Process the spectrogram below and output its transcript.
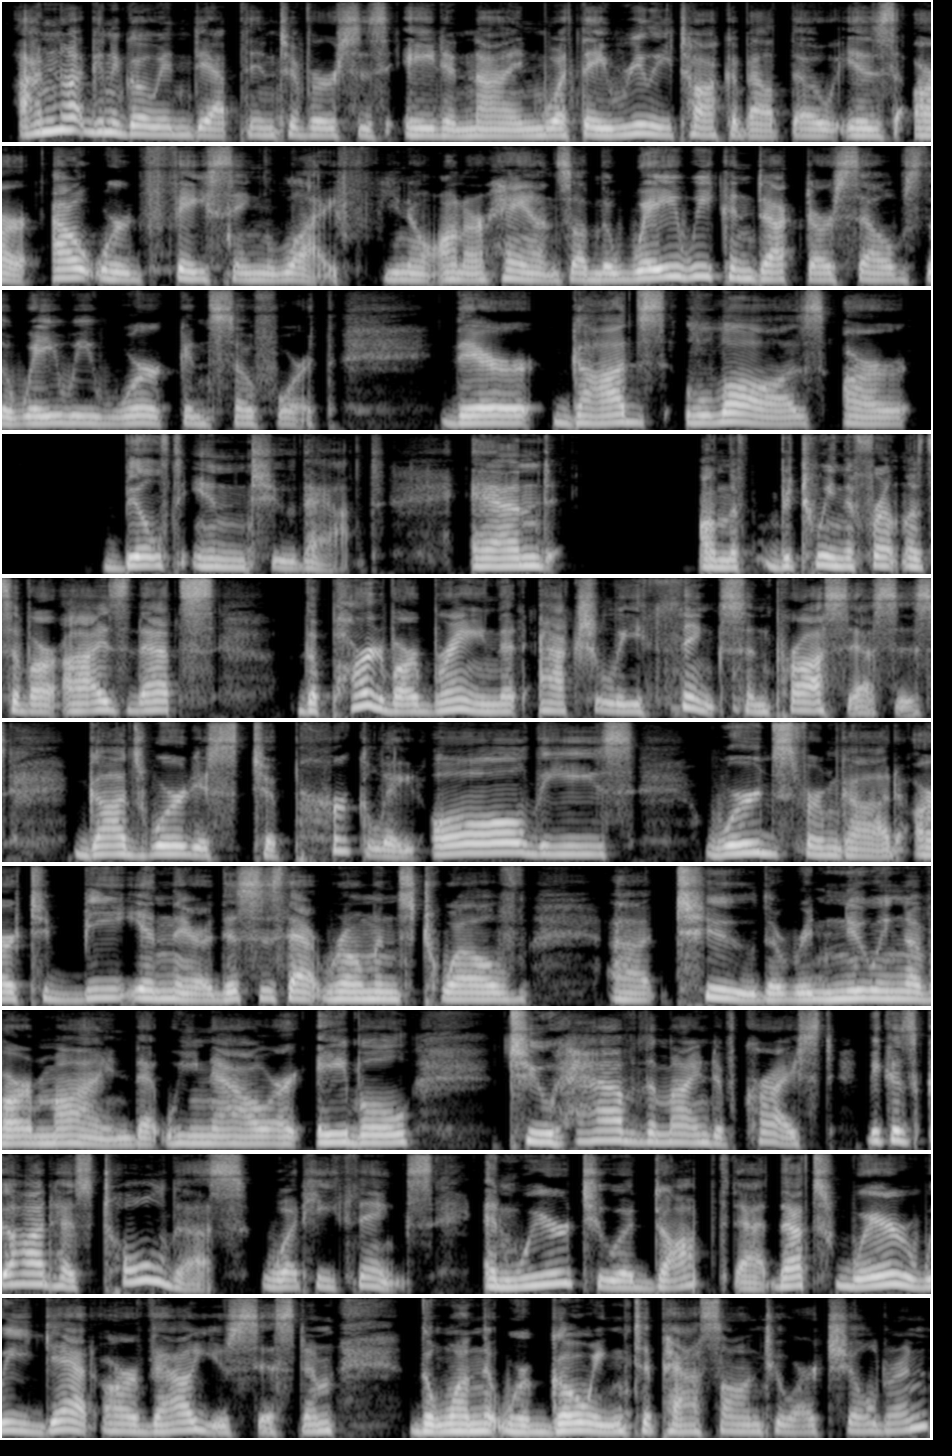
I'm not going to go in depth into verses eight and nine. What they really talk about, though, is our outward facing life, you know, on our hands, on the way we conduct ourselves, the way we work, and so forth. There, God's laws are built into that. And on the between the frontlets of our eyes, that's the part of our brain that actually thinks and processes. God's word is to percolate all these words from God are to be in there. This is that Romans 12, uh, 2, the renewing of our mind, that we now are able to have the mind of Christ because God has told us what he thinks and we're to adopt that. That's where we get our value system, the one that we're going to pass on to our children.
